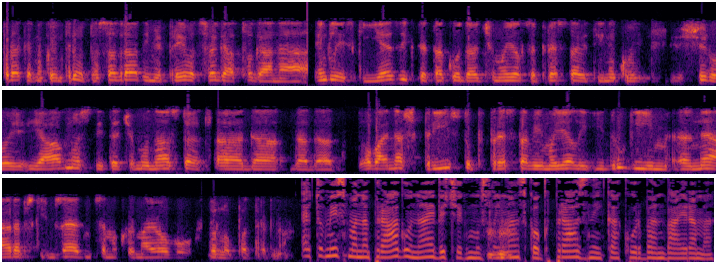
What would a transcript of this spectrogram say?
Projekat na kojem trenutno sad radim je prijevod svega toga na engleski jezik, te tako da ćemo jel se predstaviti nekoj široj javnosti, te ćemo nastojati da, da, da ovaj naš pristup predstavimo jeli i drugim e, nearapskim zajednicama kojima je ovo vrlo potrebno. Eto, mi smo na pragu najvećeg muslimanskog praznika Kurban Bajrama.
